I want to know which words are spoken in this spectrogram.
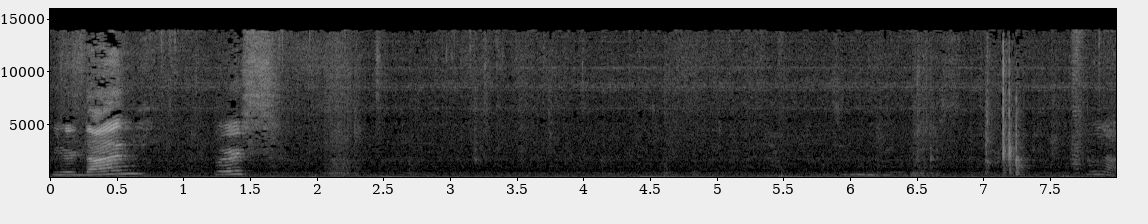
You're done? Where's... Wala.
